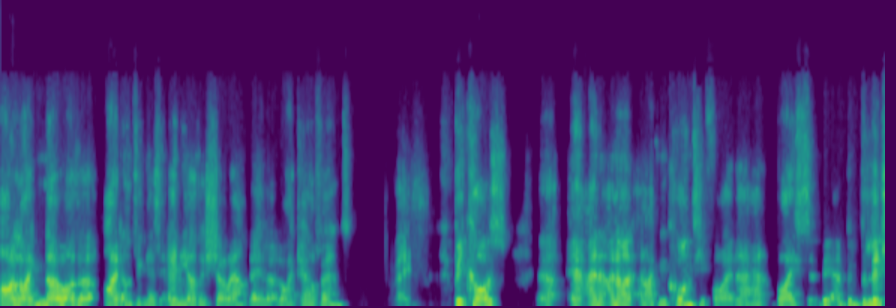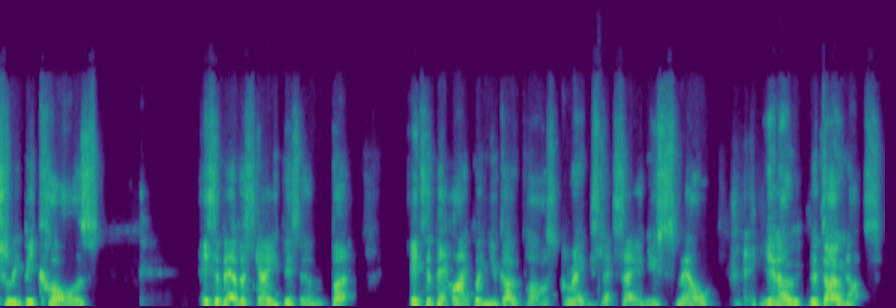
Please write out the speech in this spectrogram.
are like no other. I don't think there's any other show out there that like our fans right, because uh, and, and, I, and I can quantify that by literally because it's a bit of escapism, but it's a bit like when you go past Greggs, let's say, and you smell, you know, the donuts.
